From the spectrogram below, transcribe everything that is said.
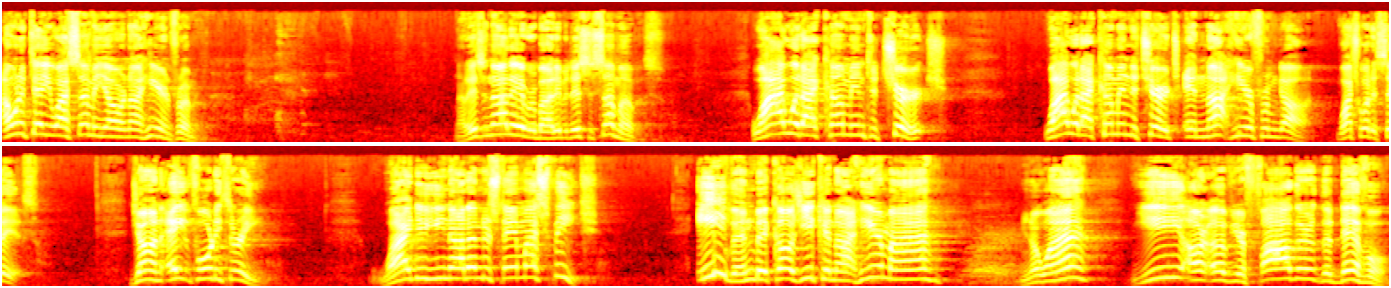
I want to tell you why some of y'all are not hearing from him. Now, this is not everybody, but this is some of us. Why would I come into church? Why would I come into church and not hear from God? Watch what it says. John 8 43. Why do ye not understand my speech? Even because ye cannot hear my. You know why? Ye are of your father the devil,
